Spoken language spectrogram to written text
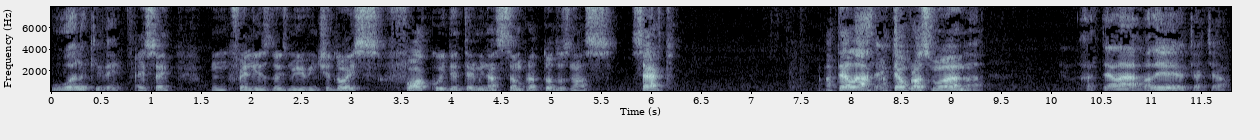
o ano que vem. É isso aí. Um feliz 2022, foco e determinação para todos nós, certo? Até lá, Certinho. até o próximo ano. Até lá, valeu, tchau, tchau.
